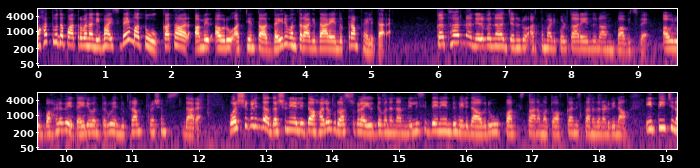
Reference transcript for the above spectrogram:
ಮಹತ್ವದ ಪಾತ್ರವನ್ನು ನಿಭಾಯಿಸಿದೆ ಮತ್ತು ಕಥಾರ್ ಅಮೀರ್ ಅವರು ಅತ್ಯಂತ ಧೈರ್ಯವಂತರಾಗಿದ್ದಾರೆ ಎಂದು ಟ್ರಂಪ್ ಹೇಳಿದ್ದಾರೆ. ಕಥಾರ್ನ ನೆರವನ್ನ ಜನರು ಅರ್ಥ ಮಾಡಿಕೊಳ್ತಾರೆ ಎಂದು ನಾನು ಭಾವಿಸುವೆ. ಅವರು ಬಹಳವೇ ಧೈರ್ಯವಂತರು ಎಂದು ಟ್ರಂಪ್ ಪ್ರಶಂಸಿಸಿದ್ದಾರೆ. ವರ್ಷಗಳಿಂದ ಘರ್ಷಣೆಯಲ್ಲಿದ್ದ ಹಲವು ರಾಷ್ಟ್ರಗಳ ಯುದ್ಧವನ್ನು ನಾನು ನಿಲ್ಲಿಸಿದ್ದೇನೆ ಎಂದು ಹೇಳಿದ ಅವರು, ಪಾಕಿಸ್ತಾನ ಮತ್ತು ಅಫ್ಘಾನಿಸ್ತಾನದ ನಡುವಿನ ಇತ್ತೀಚಿನ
